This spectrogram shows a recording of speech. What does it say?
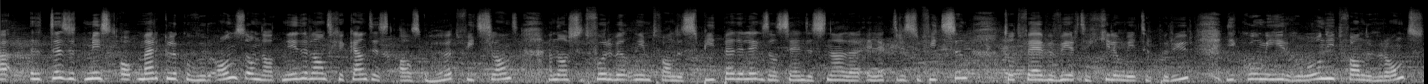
Het is het meest opmerkelijke voor ons, omdat Nederland gekend is als het fietsland. En als je het voorbeeld neemt van de speedpedelecs, dat zijn de snelle elektrische fietsen tot 45 km per uur, die komen hier gewoon niet van de grond.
